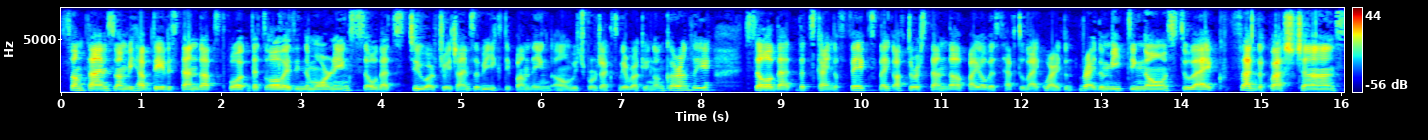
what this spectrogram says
Sometimes when we have daily stand-ups, that's always in the mornings. So that's two or three times a week, depending on which projects we're working on currently so that that's kind of fixed. Like after a stand up i always have to like write write the meeting notes to like flag the questions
